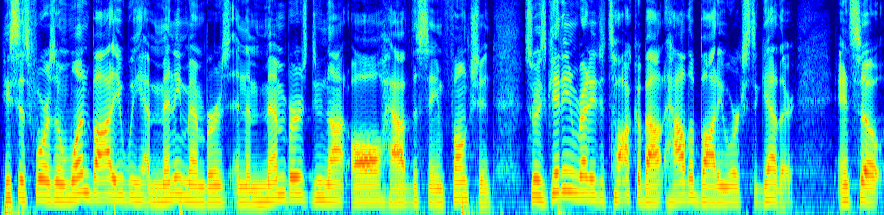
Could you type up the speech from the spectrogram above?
He says, For as in one body we have many members, and the members do not all have the same function. So he's getting ready to talk about how the body works together. And so,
